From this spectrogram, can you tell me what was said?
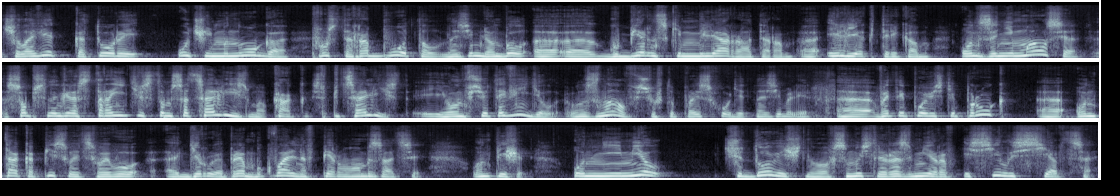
человек, который очень много просто работал на земле. Он был э, э, губернским мелиоратором, э, электриком. Он занимался, собственно говоря, строительством социализма как специалист. И он все это видел, он знал все, что происходит на земле. В этой повести «Прок» он так описывает своего героя, прям буквально в первом абзаце. Он пишет, он не имел чудовищного в смысле размеров и силы сердца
